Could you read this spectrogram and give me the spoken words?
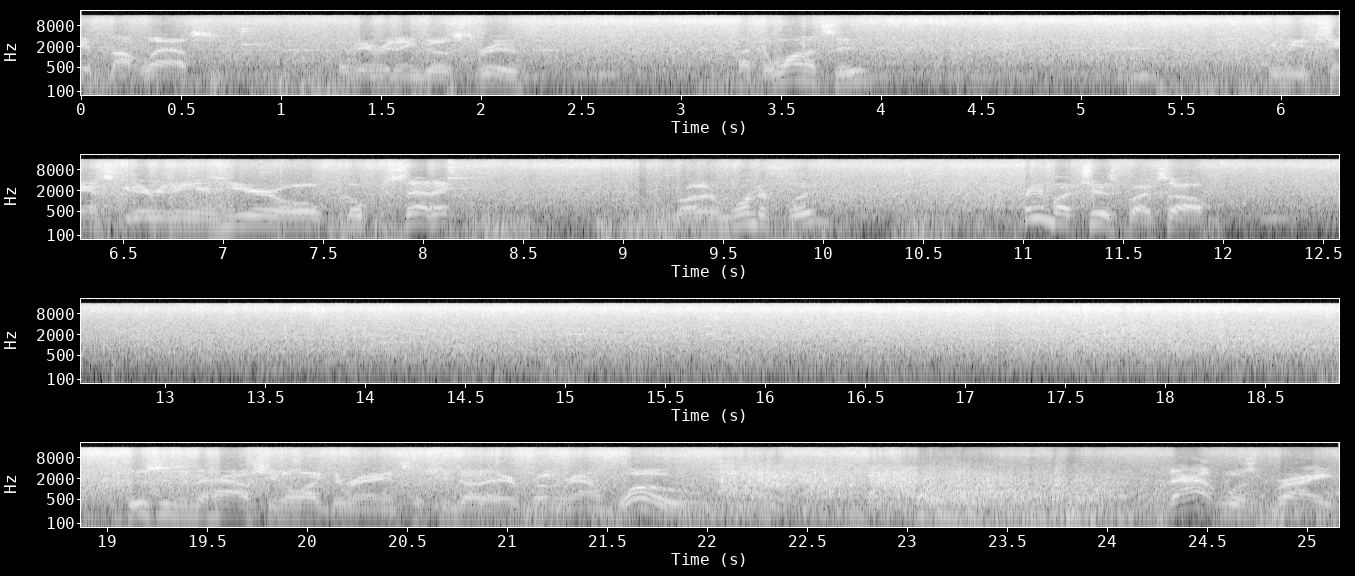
if not less, if everything goes through like I wanted to. Give me a chance to get everything in here, all copacetic, running wonderfully pretty much is by itself. Lucy's in the house, she don't like the rain, so she know to run around. Whoa! That was bright.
